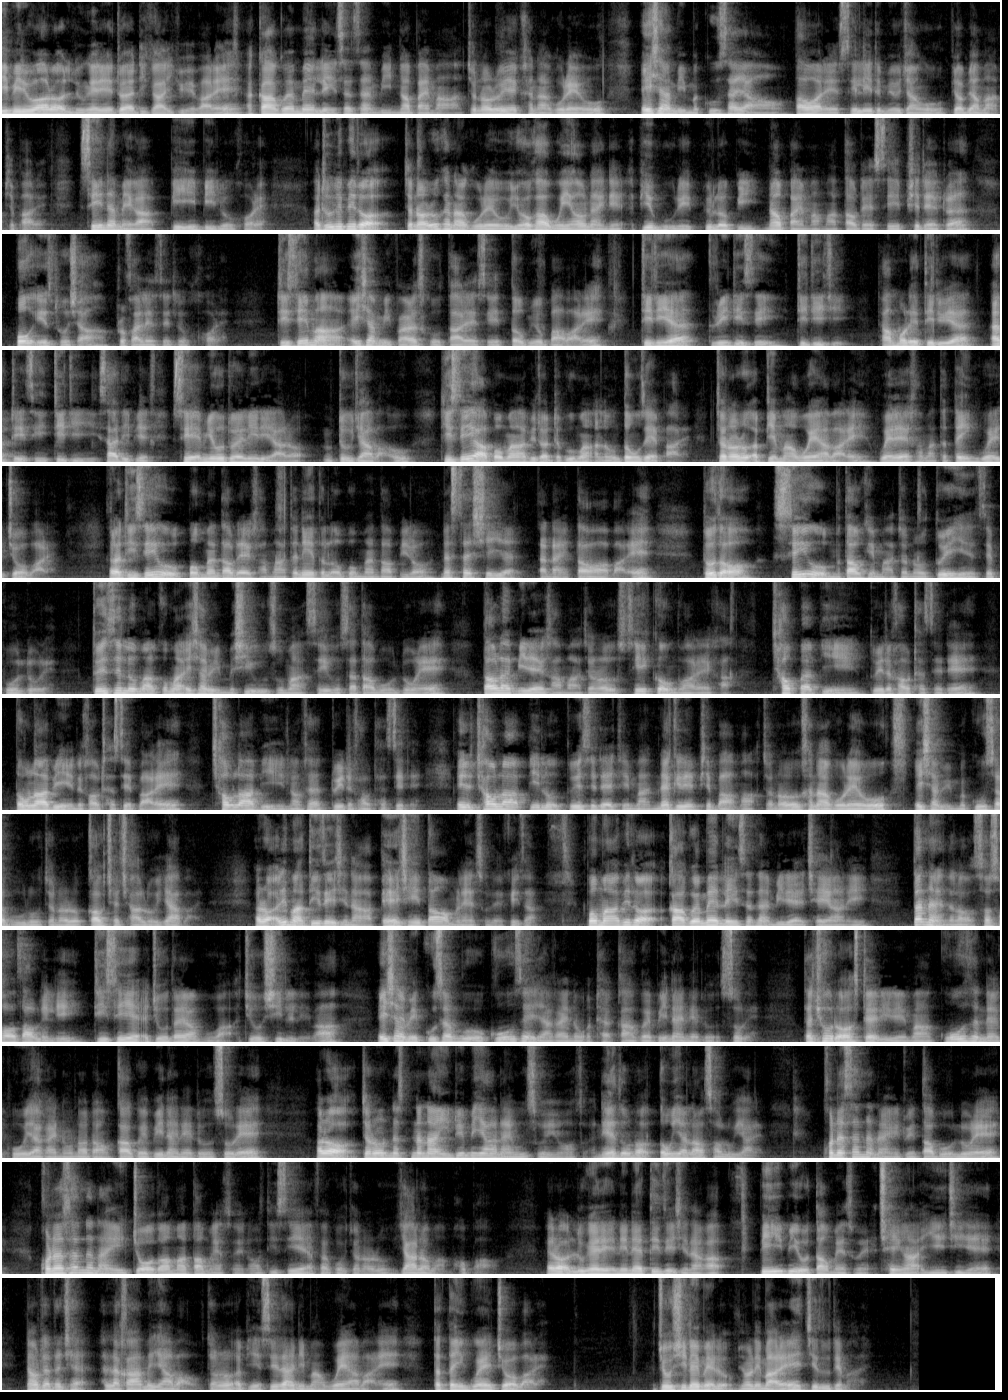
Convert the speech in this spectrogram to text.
ဒီဗီဒီယိုကတော့လူငယ်တွေအတွက်အဓိကရွယ်ပါတယ်အကာအကွယ်မဲ့လိန်ဆက်ဆံပြီးနောက်ပိုင်းမှာကျွန်တော်တို့ရဲ့ခန္ဓာကိုယ်တွေကို HMB မကူးဆက်ရအောင်တောက်ရတဲ့ဆေးလေးတစ်မျိုးချောင်းကိုပြောပြမှာဖြစ်ပါတယ်ဆေးနာမည်က PEP လို့ခေါ်တယ်အထူးသဖြင့်တော့ကျွန်တော်တို့ခန္ဓာကိုယ်တွေကိုယောဂဝင်ရောက်နိုင်တဲ့အပြုတ်မှုတွေပြုလုပ်ပြီးနောက်ပိုင်းမှာမှတောက်တဲ့ဆေးဖြစ်တဲ့အတွက် post exposure prophylaxis လို့ခေါ်တယ်ဒီဆေးမှာ HMB virus ကိုတားတဲ့ဆေး၃မျိုးပါပါတယ် TDF 3TC DTG ဒါမှမဟုတ်လေ TDF FTC DTG စသည်ဖြင့်ဆေးအမျိုးတွဲလေးတွေကတော့မတူကြပါဘူးဒီဆေးကပုံမှန်အဖြစ်တော့တပူးမှာအလုံး30ပါတယ်ကျွန်တော်တို့အပြင်မှာဝယ်ရပါတယ်ဝယ်တဲ့အခါမှာသသိန်းခွဲကြော်ပါတယ်အဲ့တော့ဒီဆေးကိုပုံမှန်တောက်တဲ့အခါမှာတစ်နေ့တစ်လုံးပုံမှန်တောက်ပြီးတော့28ရက်တိုင်တိုင်တောက်ရပါတယ်သို့တော့ဆေးကိုမတောက်ခင်မှာကျွန်တော်တို့သွေးရင်စစ်ဖို့လိုတယ်သွေးစစ်လို့မှကိုယ်မှ HIV မရှိဘူးဆိုမှဆေးကိုဆက်တောက်ဖို့လိုတယ်တောက်လိုက်ပြီးတဲ့အခါမှာကျွန်တော်တို့ဆေးကုံသွားတဲ့အခါ 6ပတ်ပြည့်ရင်သွေးတစ်ခေါက်ထပ်စစ်တယ်3လပြည့်ရင်တစ်ခေါက်ထပ်စစ်ပါတယ်6လပြည့်ရင်နောက်ထပ်သွေးတစ်ခေါက်ထပ်စစ်တယ်အဲ့ဒီ6လပြည့်လို့သွေးစစ်တဲ့အချိန်မှာ negative ဖြစ်ပါမှကျွန်တော်တို့ခန္ဓာကိုယ်တွေကို HIV မကူးစက်ဘူးလို့ကျွန်တော်တို့ကောက်ချက်ချလို့ရပါတယ်အဲ့တော့အဲ့ဒီမှာသိစေချင်တာကဘယ်အချိန်တောက်အောင်မလဲဆိုတဲ့ကိစ္စပုံမှန်အဖြစ်တော့အကာအကွယ်မဲ့လိန်ဆက်ဆံပြီးတဲ့အချိန်ကနေတတ်နိုင်တဲ့လောက်စောစောတောက်လေလေဒီဆေးရဲ့အကျိုးသက်ရောက်မှုကအကျိုးရှိလေလေပါ HIV ကူးစက်မှုကို90ရာခိုင်နှုန်းအထက်ကာကွယ်ပေးနိုင်တယ်လို့ဆိုတယ်။ တချို့တော့ study တွေမှာ69ရာခိုင်နှုန်းလောက်တောင်ကာကွယ်ပေးနိုင်တယ်လို့ဆိုတယ်။အဲ့တော့ကျွန်တော်2နိုင်အတွင်းမရနိုင်ဘူးဆိုရင်ရောဆိုအနည်းဆုံးတော့3ရက်လောက်ဆောက်လို့ရတယ်။82နိုင်အတွင်းတောက်ဖို့လိုတယ်။82နိုင်ကြော်သွားမှတောက်မယ်ဆိုရင်တော့ဒီ C ရဲ့ effect ကိုကျွန်တော်တို့ရတော့မှာမဟုတ်ပါဘူး။အဲ့တော့လူငယ်တွေအနေနဲ့သိစေချင်တာက PEP ကိုတောက်မယ်ဆိုရင်အချိန်ကအရေးကြီးတယ်။နောက်တစ်ချက်အလကားမရပါဘူးကျွန်တော်တို့အပြင်စေးဆိုင်တွေမှာဝယ်ရပါတယ်တသိန်းခွဲကြော်ပါတယ် အကျိုးရှိလိမ့်မယ်လို့မျှော်လင့်ပါတယ်ကျေးဇူးတင်ပါတယ်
